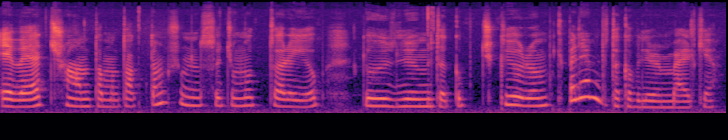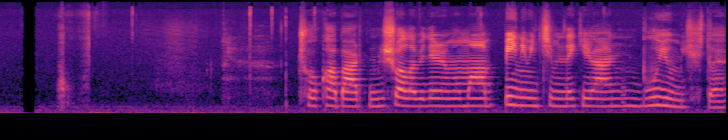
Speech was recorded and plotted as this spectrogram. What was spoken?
Evet çantamı taktım. Şimdi saçımı tarayıp gözlüğümü takıp çıkıyorum. Küpelerimi de takabilirim belki. Çok abartmış olabilirim ama benim içimdeki ben buyum işte.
